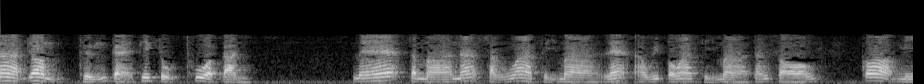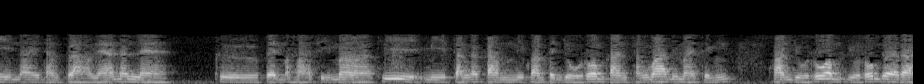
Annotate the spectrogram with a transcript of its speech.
ลาบย่อมถึงแก่ภิกษุทั่วกัน แม้สมานะสังวาสีมาและอวิปวาสีมาทั้งสอง ก็มีในดังกล่าวแล้วนั่นแหละคือเป็นมหาสีมาที่มีสังฆกรรมมีความเป็นอยู่ร่วมกันสังวาสนี่หมายถึงความอยู่ร่วมอยู่ร่วมด้วยอะไร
